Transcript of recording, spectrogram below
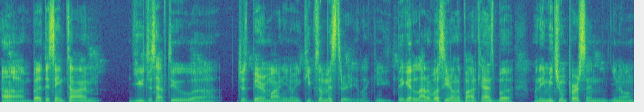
Um, but at the same time, you just have to uh, just bear in mind, you know, you keep some mystery. Like, you, they get a lot of us here on the podcast, but when they meet you in person, you know,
